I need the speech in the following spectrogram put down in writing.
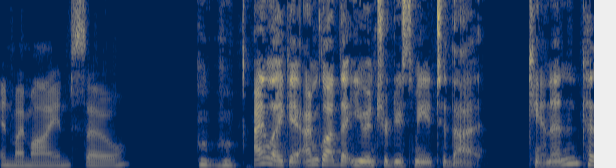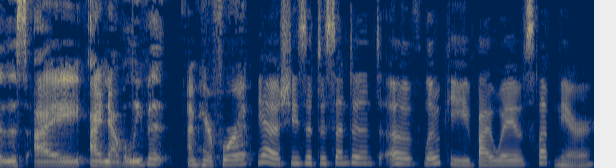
in my mind. So, I like it. I'm glad that you introduced me to that canon because I I now believe it. I'm here for it. yeah, she's a descendant of Loki by way of Sleipnir.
